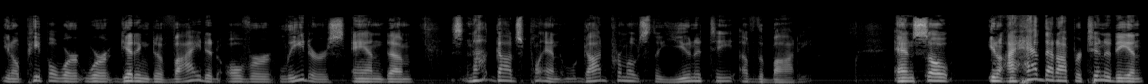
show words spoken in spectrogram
you know, people were were getting divided over leaders, and um, it's not God's plan. God promotes the unity of the body, and so you know, I had that opportunity, and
